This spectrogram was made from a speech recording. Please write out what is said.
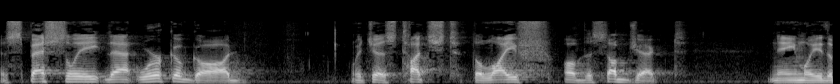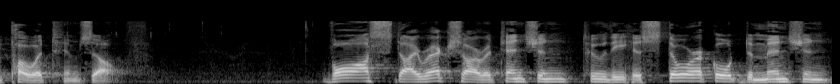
especially that work of God which has touched the life of the subject, namely the poet himself. Vos directs our attention to the historical dimension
